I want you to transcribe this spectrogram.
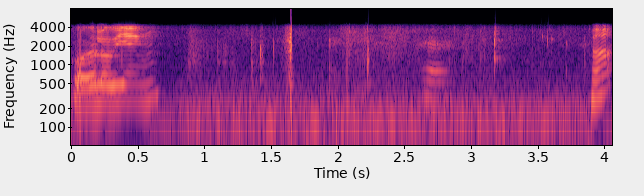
Cógelo bien. ¿Ah?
